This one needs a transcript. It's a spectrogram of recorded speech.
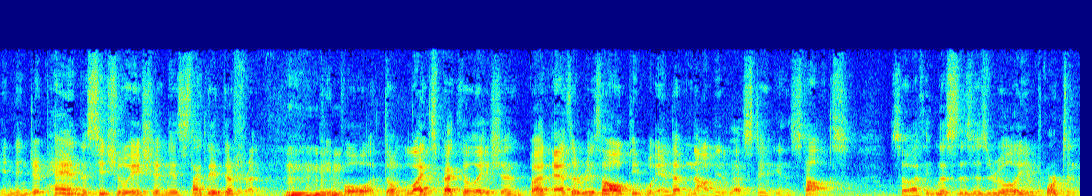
And in Japan, the situation is slightly different. Mm-hmm. People don't like speculation, but as a result, people end up not investing in stocks. So I think this, this is really important.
